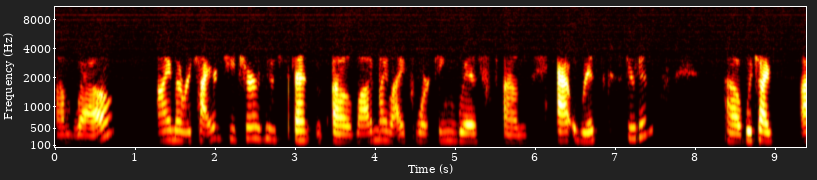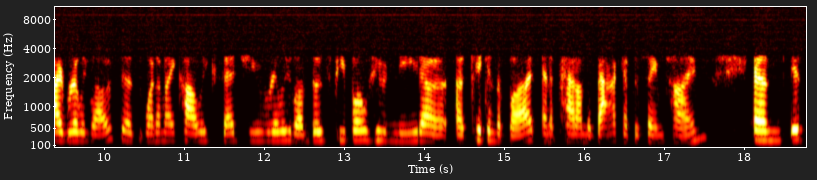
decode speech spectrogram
Um, well, I'm a retired teacher who spent a lot of my life working with um, at-risk students, uh, which I I really loved. As one of my colleagues said, you really love those people who need a, a kick in the butt and a pat on the back at the same time. And it's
